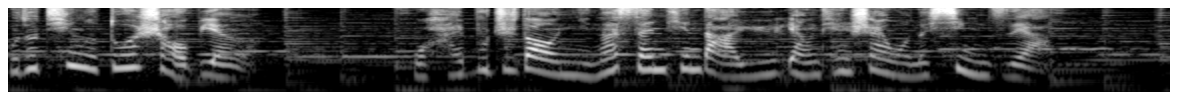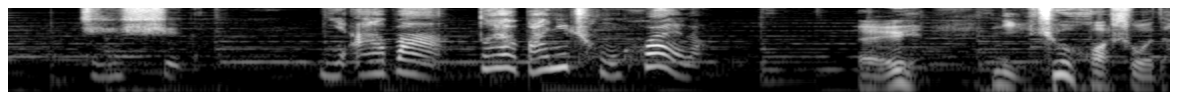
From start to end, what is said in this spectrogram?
我都听了多少遍了。我还不知道你那三天打鱼两天晒网的性子呀！真是的，你阿爸都要把你宠坏了。哎，你这话说的，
